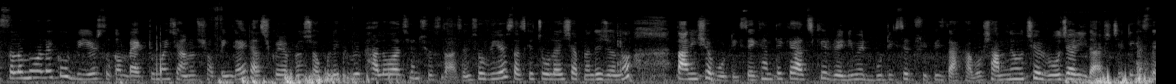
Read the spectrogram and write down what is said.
আসসালামু আলাইকুম viewers welcome back to my channel shopping guide আজ করে আপনারা সকলে খুবই ভালো আছেন, সুস্থ আছেন। সো ভিয়ার্স আজকে চলে আসে আপনাদের জন্য তানিশা বুটিক্স এখান থেকে আজকে রেডিমেড বুটিক্সের থ্রি পিস দেখাবো। সামনে হচ্ছে রোজার ঈদ আসছে ঠিক আছে?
